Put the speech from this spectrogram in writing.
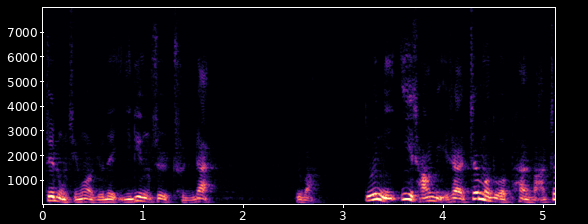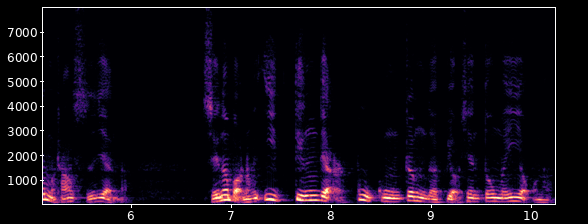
这种情况，我觉得一定是存在，对吧？因为你一场比赛这么多判罚这么长时间呢，谁能保证一丁点儿不公正的表现都没有呢？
